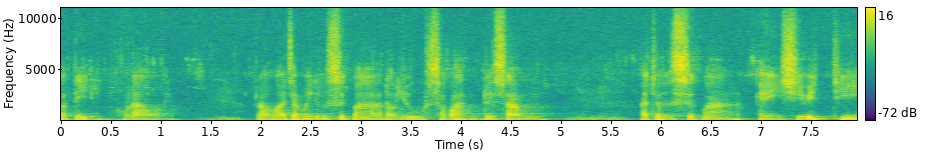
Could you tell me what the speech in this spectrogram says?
กติของเรา เราอาจจะไม่ได้รู้สึกว่าเราอยู่สวรรค์ด้วยซ้ำอาจจะรู้สึกว่าไอชีวิตที่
